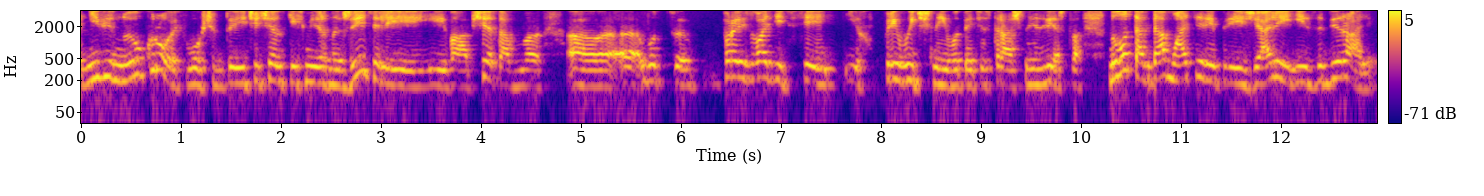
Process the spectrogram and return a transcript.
невинную кровь, в общем-то, и чеченских мирных жителей, и вообще там э, э, вот производить все их привычные вот эти страшные зверства. Ну вот тогда матери приезжали и забирали.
